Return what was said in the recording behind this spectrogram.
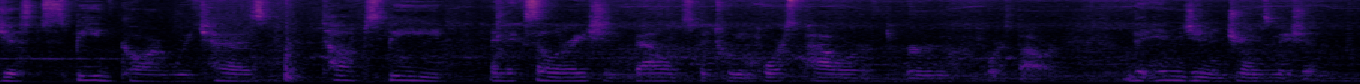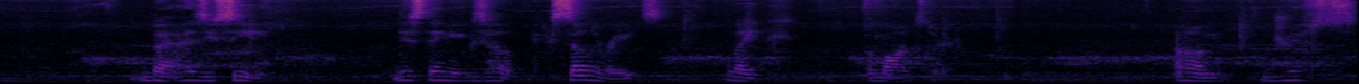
just speed car which has top speed and acceleration balanced between horsepower or horsepower the engine and transmission. But as you see this thing accelerates like a monster. Um, drifts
